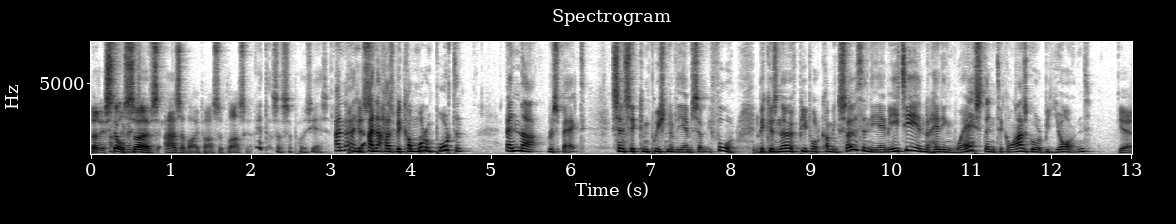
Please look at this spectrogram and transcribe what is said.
But it still serves as a bypass of Glasgow. It does, I suppose, yes. And, and, and it has become more important in that respect since the completion of the M74. Mm-hmm. Because now, if people are coming south in the M80 and they're heading west into Glasgow or beyond, Yeah,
